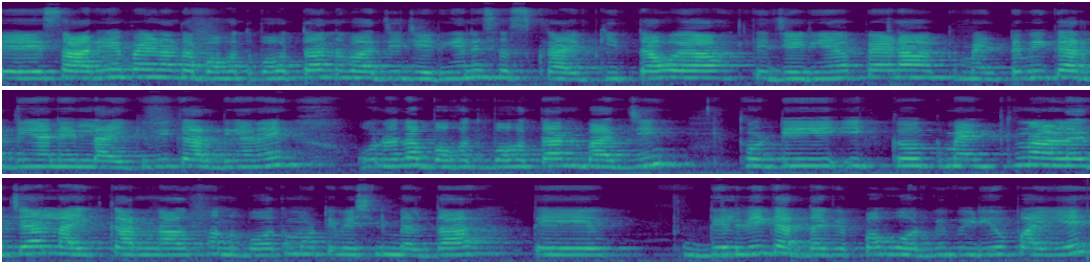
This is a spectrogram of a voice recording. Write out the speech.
ਤੇ ਸਾਰੀਆਂ ਭੈਣਾਂ ਦਾ ਬਹੁਤ-ਬਹੁਤ ਧੰਨਵਾਦ ਜੀ, ਜਿਹੜੀਆਂ ਨੇ ਸਬਸਕ੍ਰਾਈਬ ਕੀਤਾ ਹੋਇਆ ਤੇ ਜਿਹੜੀਆਂ ਭੈਣਾਂ ਕਮੈਂਟ ਵੀ ਕਰਦੀਆਂ ਨੇ ਲਾਈਕ ਵੀ ਕਰਦੀਆਂ ਨੇ, ਉਹਨਾਂ ਦਾ ਬਹੁਤ-ਬਹੁਤ ਧੰਨਵਾਦ ਜੀ। ਤੁਹਾਡੀ ਇੱਕ ਕਮੈਂਟ ਨਾਲ ਜਾਂ ਲਾਈਕ ਕਰਨ ਨਾਲ ਤੁਹਾਨੂੰ ਬਹੁਤ ਮੋਟੀਵੇਸ਼ਨ ਮਿਲਦਾ ਤੇ ਦਿਲ ਵੀ ਕਰਦਾ ਵੀ ਆਪਾਂ ਹੋਰ ਵੀ ਵੀਡੀਓ ਪਾਈਏ।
